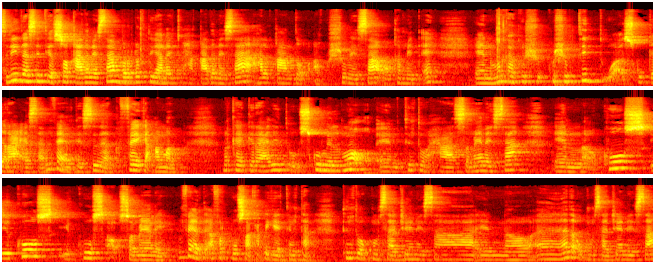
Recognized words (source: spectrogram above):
saliiddaas intii soo qaadanaysaa productiganet waxaa qaadanaysaa hal qaando aa ku shubeysaa oo ka mid ah markaa ku shubtid waa isku garaacaysaa. Ma fahamtay sida kafeyga camal markaa garaacdid oo isku milmo tinta waxaa sameynaysaa kuus iyo kuus iyo kuus aa u sameynay. Ma fahamtay afar kuusaa ka dhigay tinta. Tinta waa ku masaajeynaysaa aada ugu masaajeynaysaa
